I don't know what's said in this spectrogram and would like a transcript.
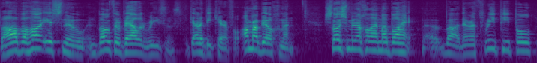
isnu, and both are valid reasons. You got to be careful. There are three people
